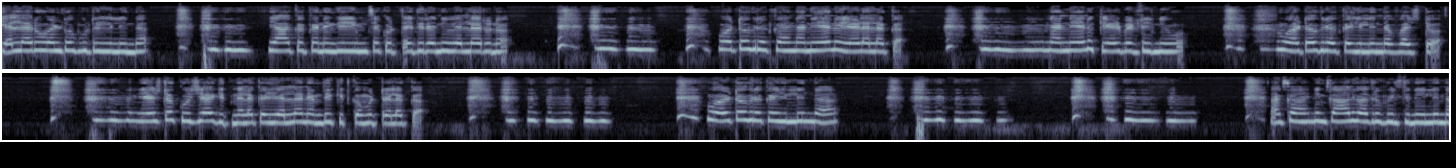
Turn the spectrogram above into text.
ಎಲ್ಲರೂ ಹೊರಟೋಗ್ಬಿಟ್ರಿ ಇಲ್ಲಿಂದ. ಯಾಕಕ್ಕ ನನಗೆ ಹಿಂಸೆ ಕೊಡ್ತಾ ಇದ್ದೀರಾ ನೀವೆಲ್ಲರೂ ಫೋಟೋಗ್ರಾಫ ನಾನೇನು ಹೇಳಲ್ಲಕ್ಕ. ನಾನೇನು ಕೇಳಬೇಡ್ರಿ ನೀವು. ಹೊರ್ಟೋಗ್ರಕ್ಕ ಇಲ್ಲಿಂದ ಫಸ್ಟು ಎಷ್ಟೋ ಖುಷಿಯಾಗಿತ್ನಲ್ಲಕ್ಕ ಎಲ್ಲ ನೆಮ್ಮದಿ ಕಿತ್ಕೊಂಬಿಟ್ರಲ್ಲಕ್ಕ ಹೊರಟೋಗ್ರಕ್ಕ ಇಲ್ಲಿಂದ. ಅಕ್ಕ ನಿನ್ನ ಕಾಲಿಗಾದ್ರೂ ಬೀಳ್ತೀನಿ ಇಲ್ಲಿಂದ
